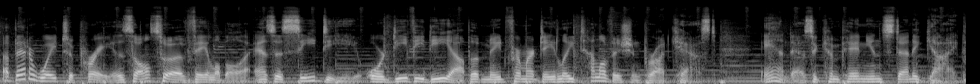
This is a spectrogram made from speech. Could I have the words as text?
A Better Way to Pray is also available as a CD or DVD album made from our daily television broadcast and as a companion study guide.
